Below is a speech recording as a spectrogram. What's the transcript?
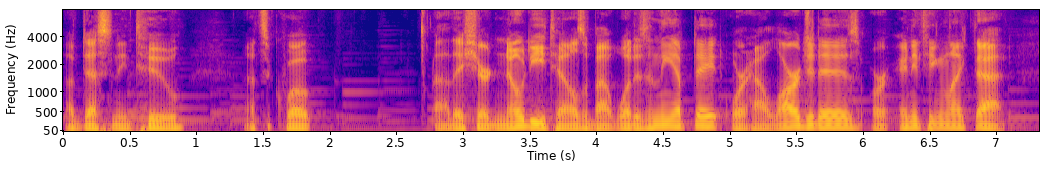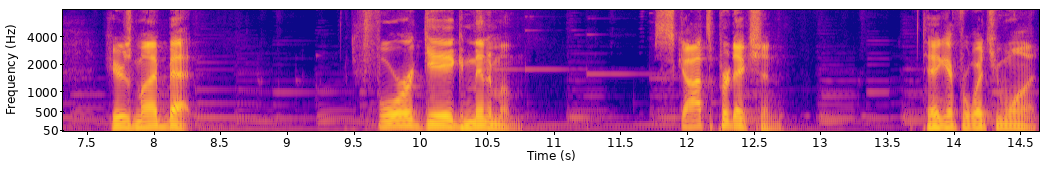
of Destiny 2. That's a quote. Uh, they shared no details about what is in the update or how large it is or anything like that. Here's my bet 4 gig minimum. Scott's prediction. Take it for what you want.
